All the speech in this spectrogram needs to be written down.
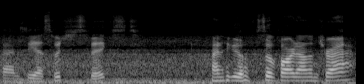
Glad to see that switch is fixed. I had to go so far down the track.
